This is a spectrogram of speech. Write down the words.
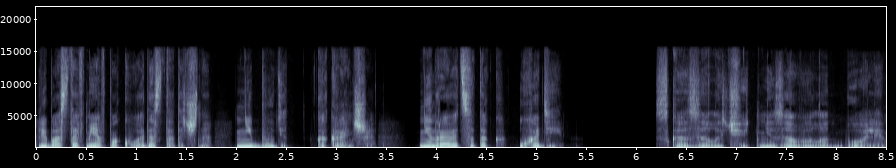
либо оставь меня в покое, достаточно. Не будет, как раньше. Не нравится, так уходи. Сказал и чуть не завыл от боли,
